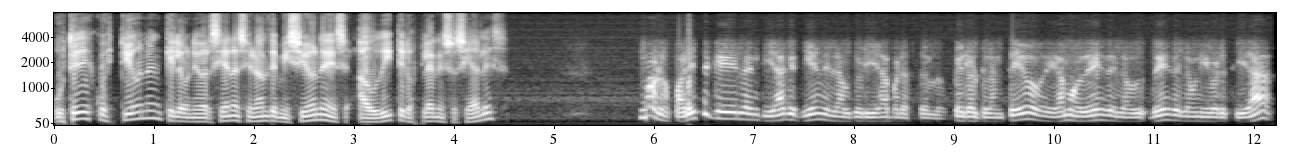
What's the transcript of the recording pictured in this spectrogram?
¿Ustedes cuestionan que la Universidad Nacional de Misiones audite los planes sociales? No, nos parece que es la entidad que tiene la autoridad para hacerlo, pero el planteo, digamos, desde la, desde la universidad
